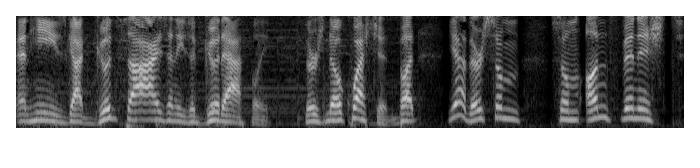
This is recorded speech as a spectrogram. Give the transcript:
and he's got good size, and he's a good athlete. There's no question. But yeah, there's some some unfinished,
